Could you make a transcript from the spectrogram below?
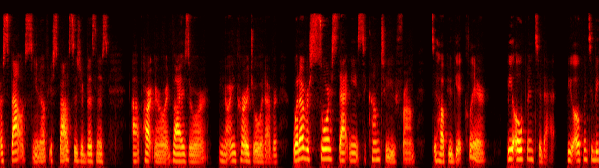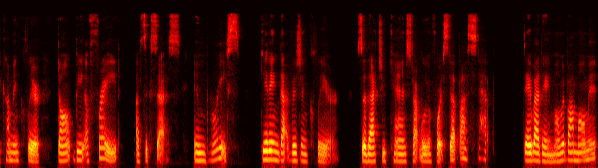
a spouse. You know, if your spouse is your business uh, partner or advisor or, you know, encourager or whatever, whatever source that needs to come to you from to help you get clear, be open to that. Be open to becoming clear. Don't be afraid of success. Embrace getting that vision clear so that you can start moving forward step by step, day by day, moment by moment,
